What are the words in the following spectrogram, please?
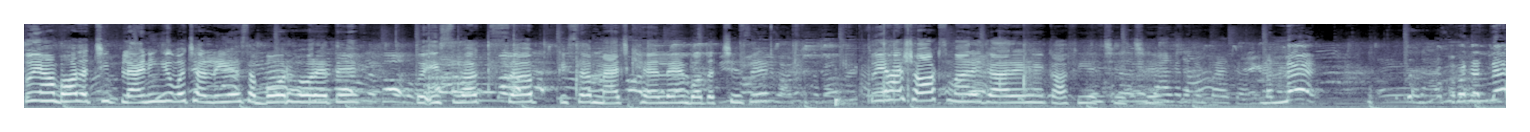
तो यहाँ बहुत अच्छी प्लानिंग है वो चल रही है सब बोर हो रहे थे। तो इस वक्त सब कि सब मैच खेल रहे हैं बहुत अच्छे से। तो यहाँ शॉट्स मारे जा रहे हैं काफ़ी अच्छे अच्छे। नल्ले! नल्ले!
